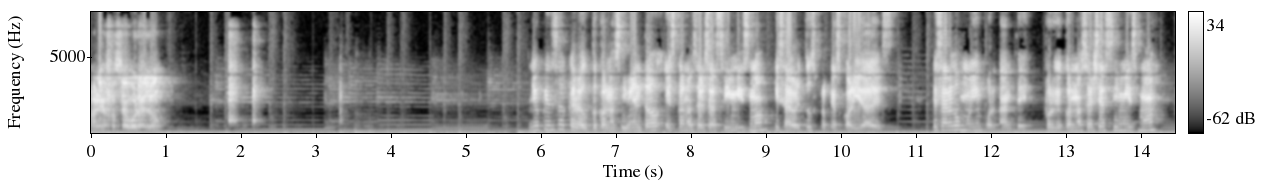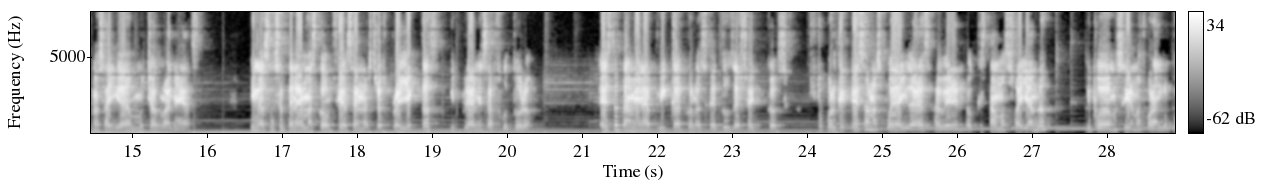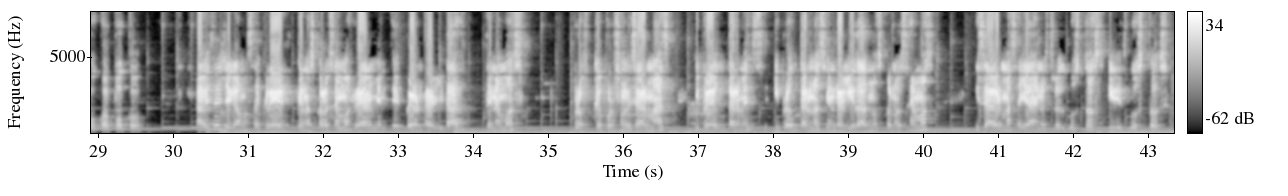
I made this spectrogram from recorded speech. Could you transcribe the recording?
María José Borelo. Yo pienso que el autoconocimiento es conocerse a sí mismo y saber tus propias cualidades. Es algo muy importante porque conocerse a sí mismo nos ayuda de muchas maneras y nos hace tener más confianza en nuestros proyectos y planes a futuro. Esto también aplica a conocer tus defectos, porque eso nos puede ayudar a saber en lo que estamos fallando y podemos ir mejorando poco a poco. A veces llegamos a creer que nos conocemos realmente, pero en realidad tenemos que profundizar más y, preguntarme, y preguntarnos si en realidad nos conocemos y saber más allá de nuestros gustos y disgustos.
